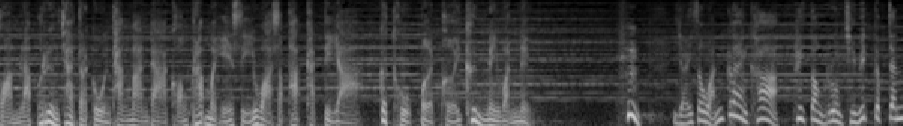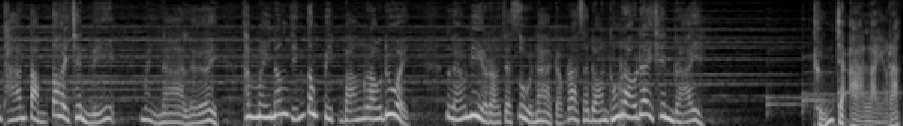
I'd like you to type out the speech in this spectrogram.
ความลับเรื่องชาติตระกูลทางมารดาของพระมเหสีวาสภคัตติยาก็ถูกเปิดเผยขึ้นในวันหนึ่งใหญ่สวรรค์แกล้งข้า ให้ต้องร่วมชีวิตกับจันทานต่ำต้อยเช่นนี้ ไม่น่าเลยทำไมน้องหญิงต้องปิดบังเราด้วย แล้วนี่เราจะสู้หน้ากับราษฎรของเราได้เช่นไร ถึงจะอาลัยรัก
